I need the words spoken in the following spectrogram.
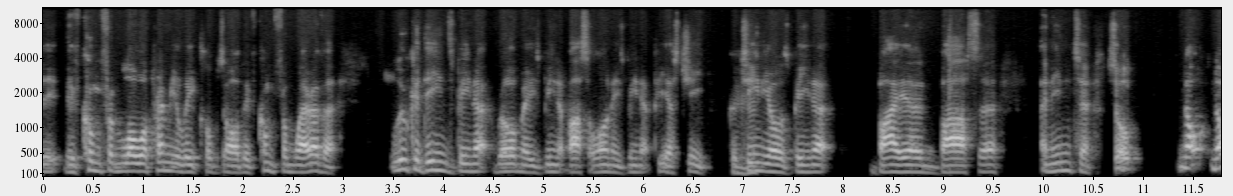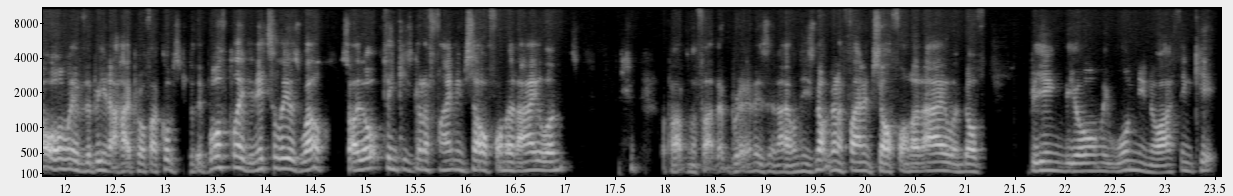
they, they've come from lower Premier League clubs or they've come from wherever. Lucas Digne's been at Roma, he's been at Barcelona, he's been at PSG. Mm-hmm. Coutinho's been at Bayern, Barca, and Inter. So not not only have they been at high profile clubs, but they've both played in Italy as well. So I don't think he's going to find himself on an island, apart from the fact that Britain is an island. He's not going to find himself on an island of being the only one. You know, I think it.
